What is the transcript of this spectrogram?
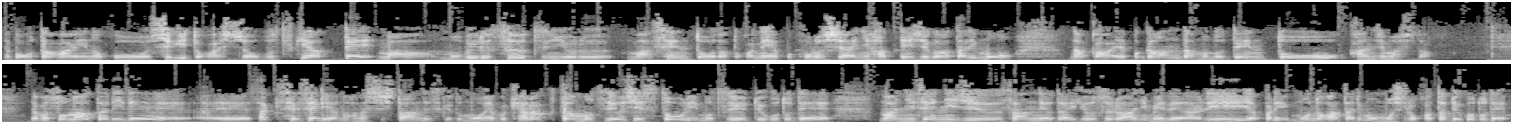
やっぱお互いのこう、主義とか主張をぶつけ合って、まあ、モビルスーツによる、まあ戦闘だとかね、やっぱ殺し合いに発展していくあたりも、なんかやっぱガンダムの伝統を感じました。やっぱそのあたりで、えー、さっきセセリアの話したんですけども、やっぱキャラクターも強いし、ストーリーも強いということで、まあ2023年を代表するアニメであり、やっぱり物語も面白かったということで、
